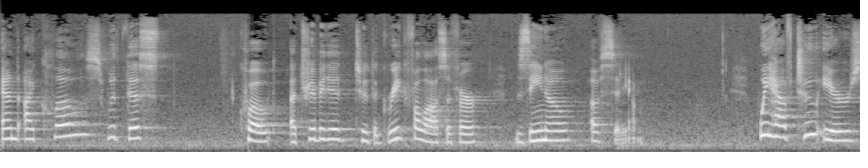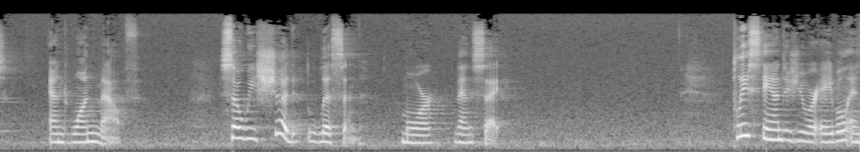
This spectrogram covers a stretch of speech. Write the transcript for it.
And I close with this quote attributed to the Greek philosopher Zeno of Citium We have two ears and one mouth, so we should listen more than say. Please stand as you are able and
